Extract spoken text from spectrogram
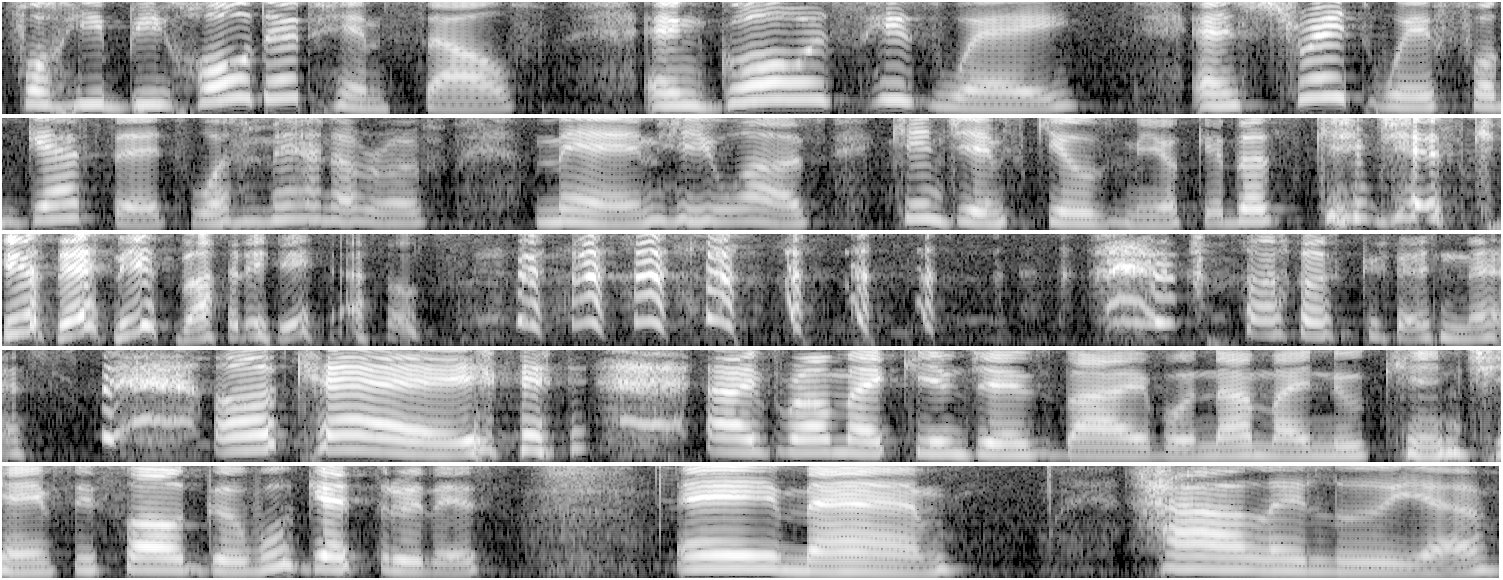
For he beholdeth himself and goes his way, and straightway forgetteth what manner of man he was. King James kills me, okay? Does King James kill anybody else? oh, goodness. Okay. I brought my King James Bible, not my new King James. It's all good. We'll get through this. Amen. Hallelujah.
